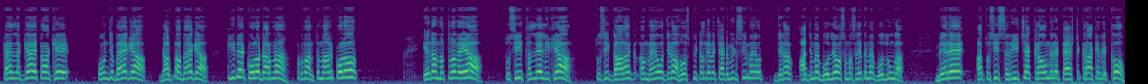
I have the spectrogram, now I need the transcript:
ਕਹਿਣ ਲੱਗਿਆ ਇਹ ਤਾਂ ਆਖੇ, ਉਂਝ ਬਹਿ ਗਿਆ, ਡਰਦਾ ਬਹਿ ਗਿਆ। ਕਿਹਦੇ ਕੋਲੋਂ ਡਰਨਾ? ਭਗਵੰਤ ਮਾਨ ਕੋਲੋਂ? ਇਹਦਾ ਮਤਲਬ ਇਹ ਆ, ਤੁਸੀਂ ਥੱਲੇ ਲਿਖਿਆ, ਤੁਸੀਂ ਗਾਲਾਂ ਮੈਂ ਉਹ ਜਿਹੜਾ ਹਸਪੀਟਲ ਦੇ ਵਿੱਚ ਐਡਮਿਟ ਸੀ, ਮੈਂ ਉਹ ਜਿਹੜਾ ਅੱਜ ਮੈਂ ਬੋਲਿਆ, ਉਸ ਮਸਲੇ ਤੇ ਮੈਂ ਬੋਲੂੰਗਾ। ਮੇਰੇ ਆ ਤੁਸੀਂ ਸਰੀਰ ਚੈੱਕ ਕਰਾਓ, ਮੇਰੇ ਟੈਸਟ ਕਰਾ ਕੇ ਵੇਖੋ।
